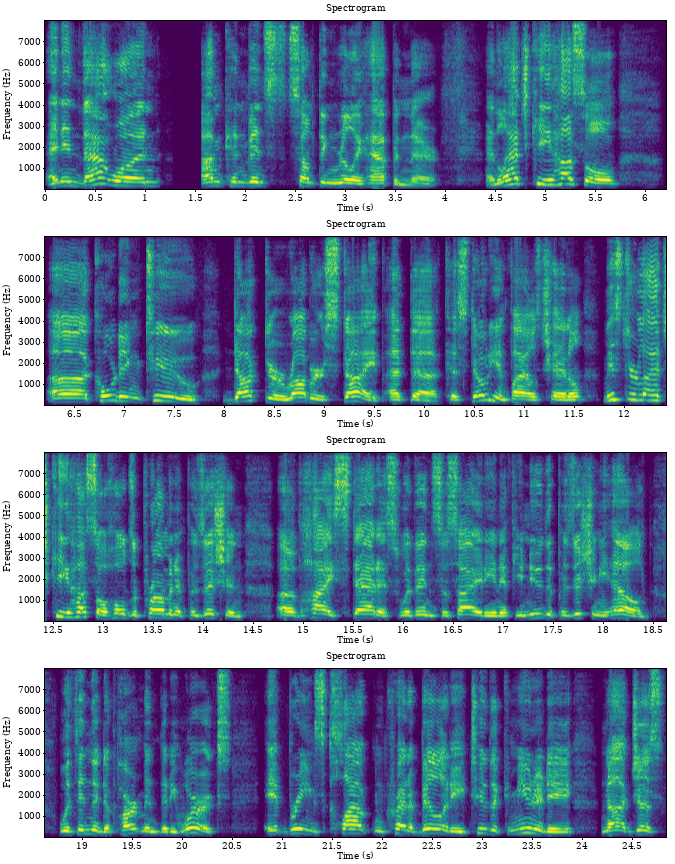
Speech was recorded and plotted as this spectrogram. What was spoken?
And in that one, I'm convinced something really happened there. And Latchkey Hustle Uh, according to Dr. Robert Stipe at the Custodian Files channel, Mr. Latchkey Hustle holds a prominent position of high status within society, and if you knew the position he held within the department that he works, it brings clout and credibility to the community, not just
